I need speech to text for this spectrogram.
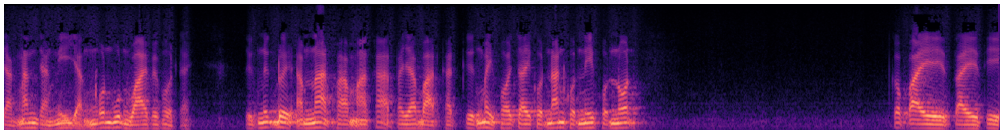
อย่างนั้นอย่างนี้อย่างโน้นวุ่นวายไปหมดเลย ตึกนึกด้วยอำนาจความอาฆาตพยาบาทขัดเคืองไม่พอใจคนนั้นคนนี้คนโน้น ก็ไปไปที่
